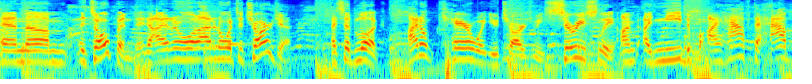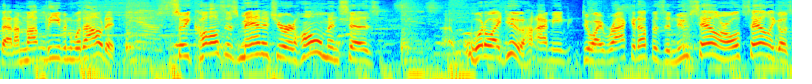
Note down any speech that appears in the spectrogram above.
And um, it's open. I don't know. I don't know what to charge you. I said, look, I don't care what you charge me. Seriously, I'm, I need. To, I have to have that. I'm not leaving without it. So he calls his manager at home and says, what do I do? I mean, do I rack it up as a new sale or old sale? He goes,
